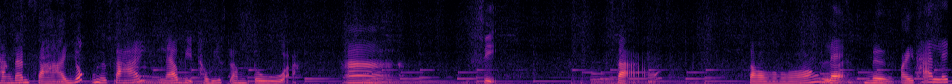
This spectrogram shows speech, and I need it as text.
ทางด้านซ้าย ยกมือซ้าย แล้วบิดทวิสต์ลำตัว5 4 3 2และ1ไปท่าเลข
